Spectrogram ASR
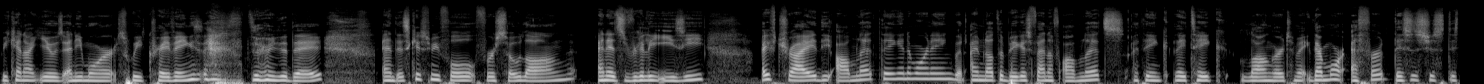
we cannot use any more sweet cravings during the day. And this keeps me full for so long. And it's really easy. I've tried the omelette thing in the morning, but I'm not the biggest fan of omelets. I think they take longer to make. They're more effort. This is just this,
